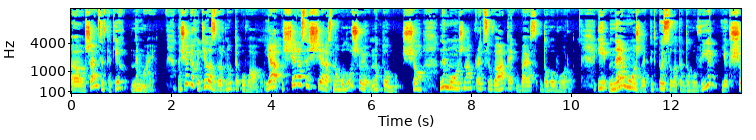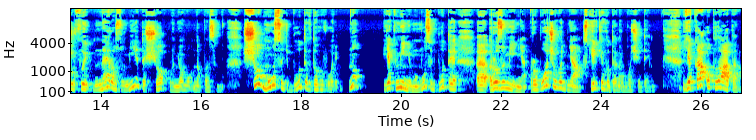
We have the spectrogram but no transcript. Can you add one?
е, шансів таких немає. На що б я хотіла звернути увагу? Я ще раз і ще раз наголошую на тому, що не можна працювати без договору. І не можна підписувати договір, якщо ви не розумієте, що в ньому написано. Що мусить бути в договорі? Ну, як мінімум, мусить бути е, розуміння робочого дня, скільки годин робочий день. Яка оплата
